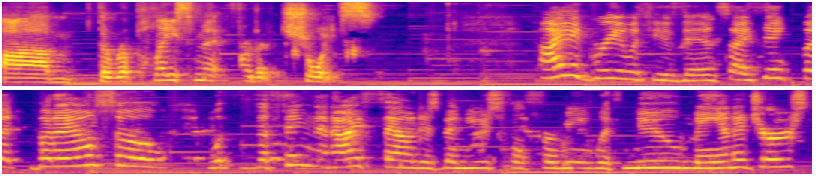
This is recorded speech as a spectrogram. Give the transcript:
um, the replacement for the choice. I agree with you, Vince. I think, but but I also the thing that I've found has been useful for me with new managers,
